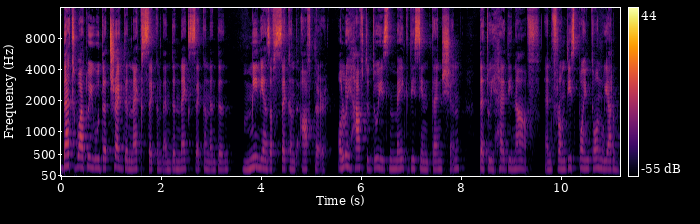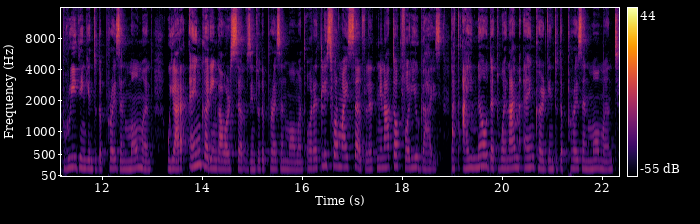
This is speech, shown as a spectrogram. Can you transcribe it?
that's what we would attract the next second and the next second and the millions of seconds after. All we have to do is make this intention that we had enough. And from this point on, we are breathing into the present moment. We are anchoring ourselves into the present moment, or at least for myself. Let me not talk for you guys. But I know that when I'm anchored into the present moment,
